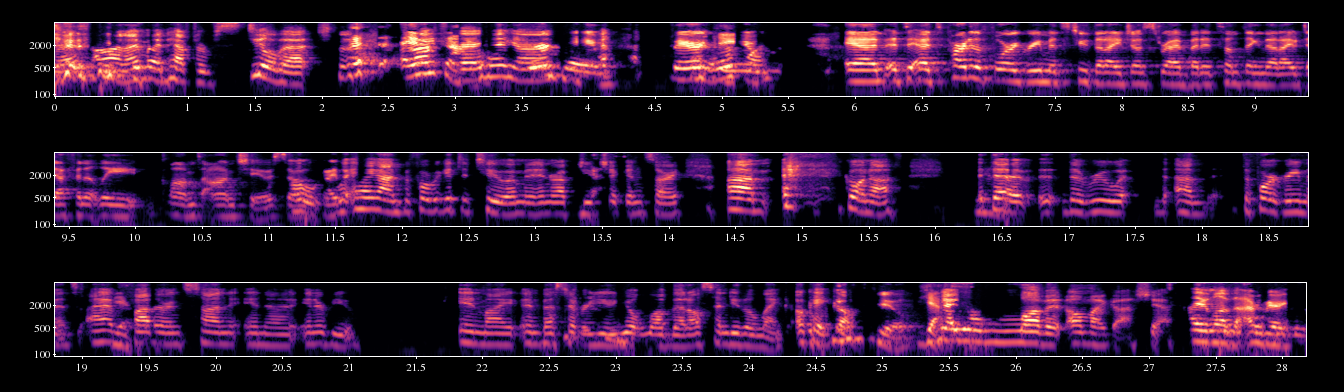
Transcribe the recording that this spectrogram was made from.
Right on. I might have to steal that. anytime. Okay, hang Fair game. Fair game. And it's it's part of the four agreements too that I just read, but it's something that I definitely glommed onto. So Oh, wait, hang on. Before we get to two, I'm going to interrupt you, Yes. chicken. Sorry. Um, going off. Yeah. The the Ru- um the four agreements. I have Yeah. father and son in an interview in my in best ever you. You'll love that. I'll send you the link. Okay, go. Please do. Yes. Yeah, you'll love it. Oh my gosh, yeah. I love that. I'm very excited.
